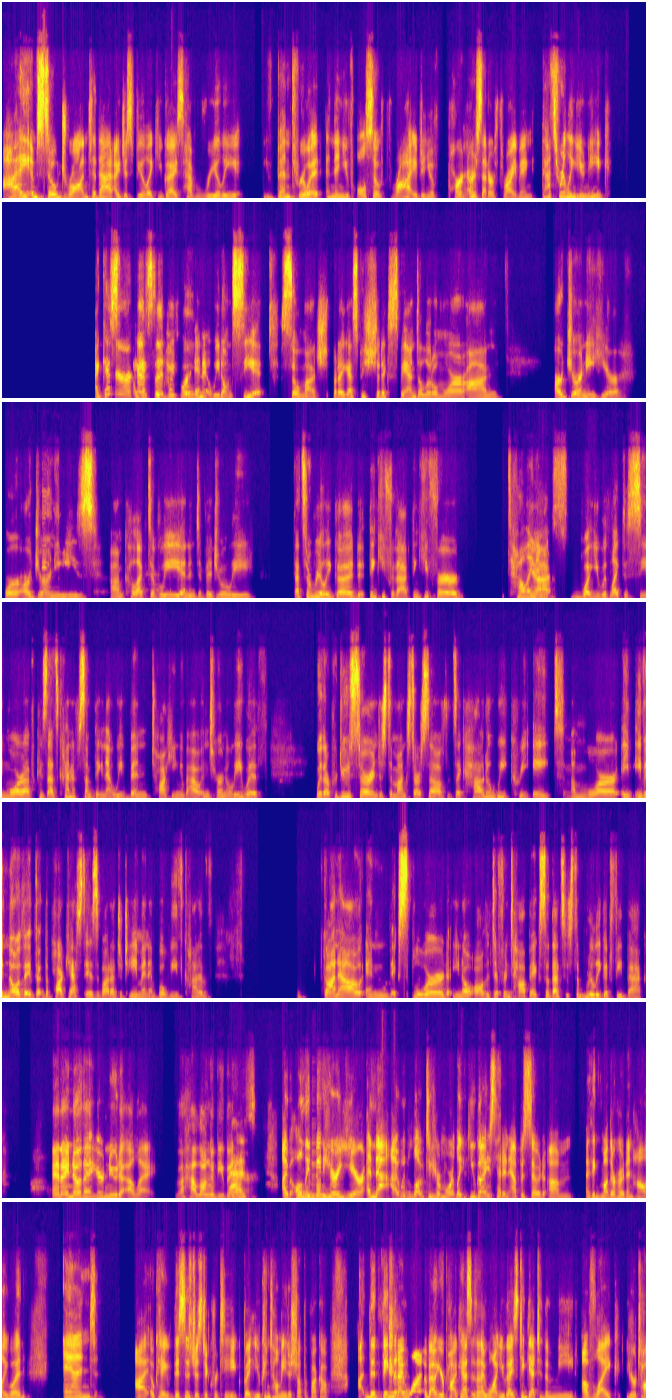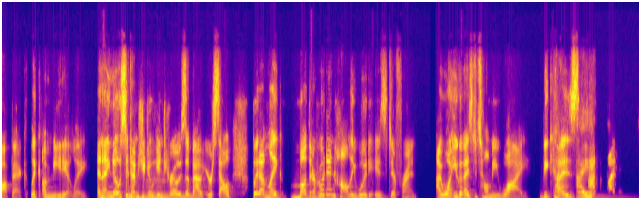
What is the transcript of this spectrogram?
I am so drawn to that. I just feel like you guys have really you've been through it and then you've also thrived and you have partners that are thriving. That's really unique. I guess, Erica I guess said because we're in it, we don't see it so much. But I guess we should expand a little more on our journey here or our journeys um, collectively and individually. That's a really good. Thank you for that. Thank you for telling Yeah. us what you would like to see more of, because that's kind of something that we've been talking about internally with with our producer and just amongst ourselves it's like how do we create a more e- even though the, the, the podcast is about entertainment but we've kind of gone out and explored you know all the different topics so that's just a really good feedback And I know that you're new to LA. How long have you been Yes. here? I've only been here a year and that I would love to hear more. Like you guys had an episode, um, I think Motherhood in Hollywood. And I okay, this is just a critique, but you can tell me to shut the fuck up. Uh, The thing that I want about your podcast is I want you guys to get to the meat of like your topic, like immediately. And I know sometimes you do intros Mm. about yourself, but I'm like, motherhood in Hollywood is different. I want you guys to tell me why. Because I, I,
